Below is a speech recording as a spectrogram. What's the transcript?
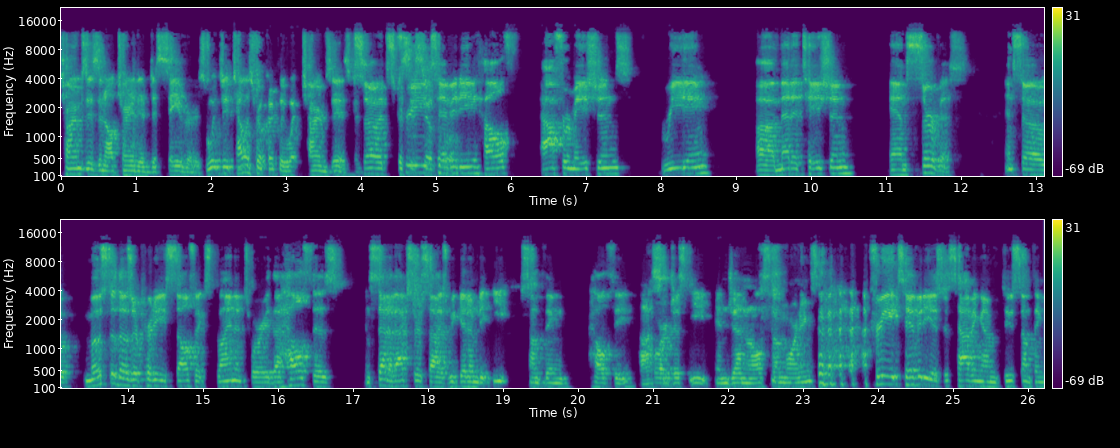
Charms is an alternative to Savers. Would you tell us real quickly what Charms is? So it's creativity, so cool. health, affirmations, reading, uh, meditation, and service. And so most of those are pretty self explanatory. The health is instead of exercise, we get them to eat something healthy awesome. or just eat in general some mornings. Creativity is just having them do something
